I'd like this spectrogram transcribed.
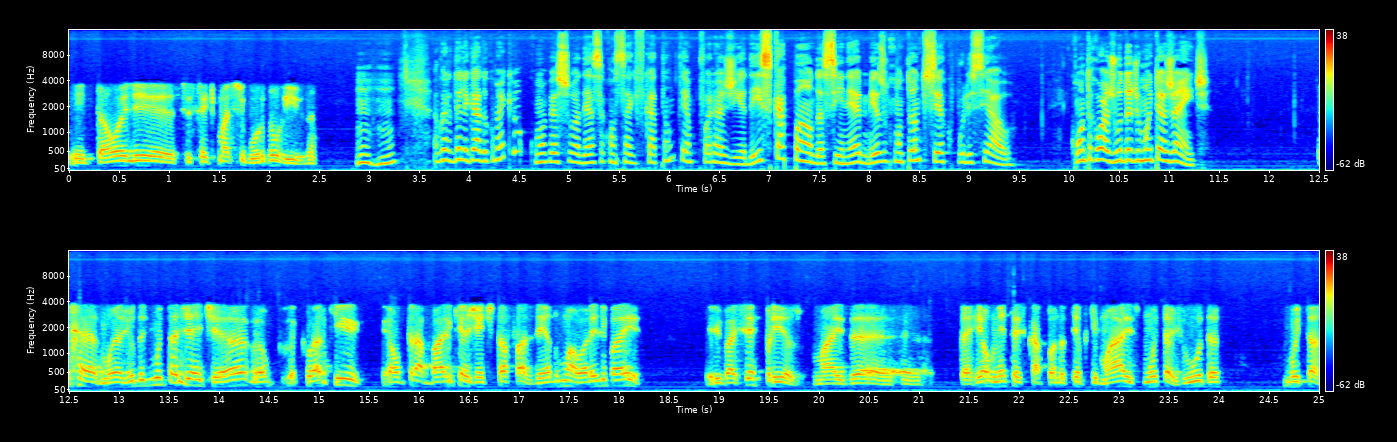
Então ele se sente mais seguro no Rio, né? Uhum. Agora, delegado, como é que uma pessoa dessa consegue ficar tanto tempo foragida e escapando assim, né? Mesmo com tanto cerco policial? Conta com a ajuda de muita gente. É, ajuda de muita gente. É, é, é claro que é um trabalho que a gente está fazendo. Uma hora ele vai, ele vai ser preso, mas é, é, é realmente está escapando a tempo demais. Muita ajuda, muita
